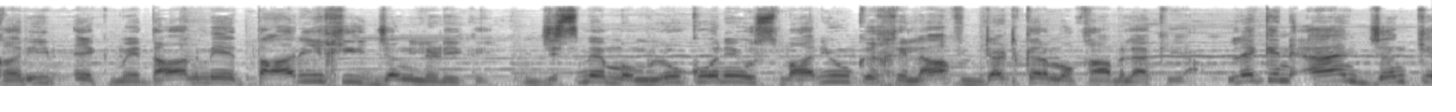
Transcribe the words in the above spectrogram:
करीब एक मैदान में तारीखी जंग लड़ी गई, जिसमें ममलूकों ने उस्मानियों के खिलाफ डट कर मुकाबला किया। लेकिन एन जंग की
